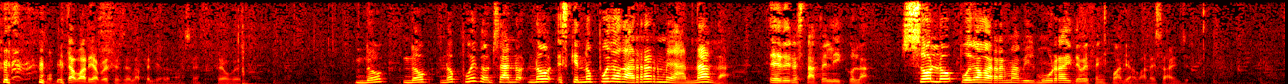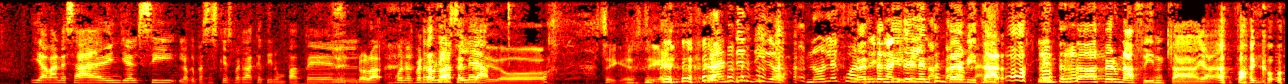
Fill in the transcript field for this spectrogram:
Vomita varias veces en la peli, además, ¿eh? Tengo que No, no, no puedo. O sea, no, no, es que no puedo agarrarme a nada en esta película. Solo puedo agarrarme a Bill Murray de vez en cuando. Ya, Vanessa Angel. Y a Vanessa Angel sí, lo que pasa es que es verdad que tiene un papel... No la- bueno, es verdad no que la has pelea... entendido. Sigue, sigue. Lo ha entendido. No le Lo la entendido y le he libertad intentado para evitar. hablar. Le he intentado hacer una finta a Paco.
